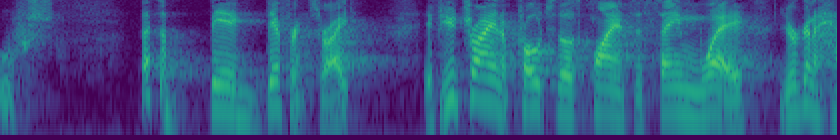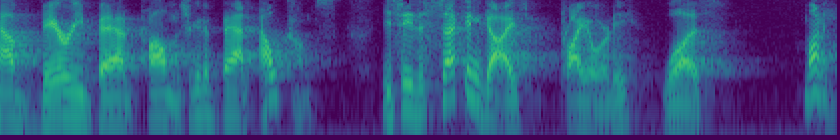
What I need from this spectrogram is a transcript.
Oof. That's a big difference, right? If you try and approach those clients the same way, you're going to have very bad problems. You're going to have bad outcomes. You see, the second guy's priority was money.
